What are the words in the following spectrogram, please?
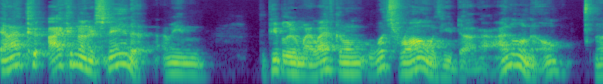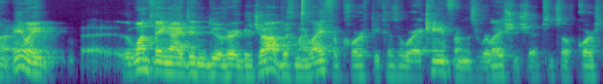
And I could I couldn't understand it. I mean, the people that were in my life going, "What's wrong with you, Doug?" I don't know. Uh, anyway, the one thing I didn't do a very good job with my life, of course, because of where I came from, is relationships, and so of course,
